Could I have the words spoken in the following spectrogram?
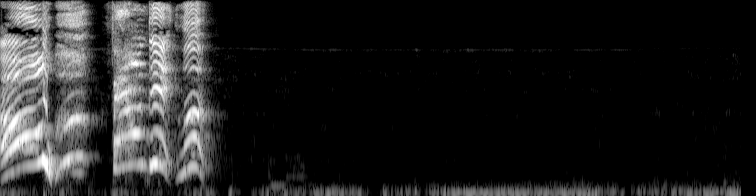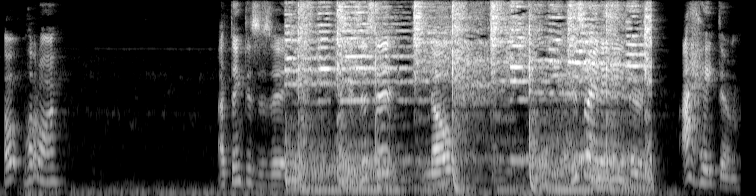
Oh! Found it! Look! Oh, hold on. I think this is it. Is this it? Nope. This ain't it either. I hate them.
